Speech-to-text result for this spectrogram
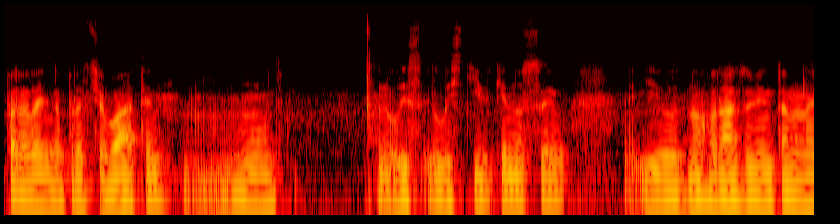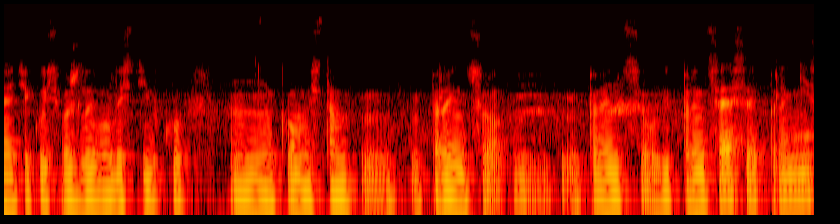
паралельно працювати. От, лис- листівки носив. І одного разу він там навіть якусь важливу листівку комусь там принцу, принцу від принцеси приніс.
